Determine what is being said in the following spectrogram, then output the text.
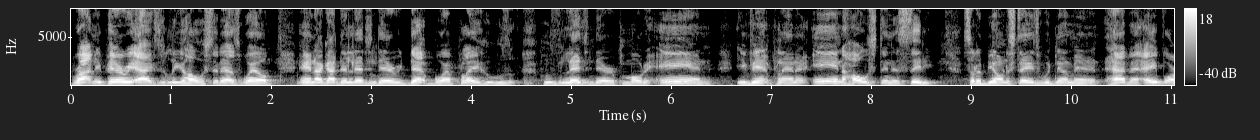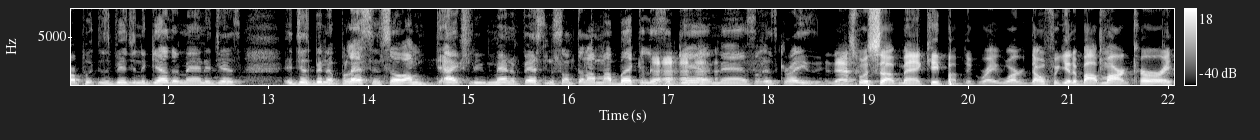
Rodney Perry actually hosted as well. And I got the legendary Dat Boy Play, who's who's a legendary promoter and event planner and host in the city. So to be on the stage with them and having Avar put this vision together, man, it just it just been a blessing. So I'm actually manifesting something on my bucket list again, man. So it's crazy. That's what's up, man. Keep up the great work. Don't forget about Mark Curry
